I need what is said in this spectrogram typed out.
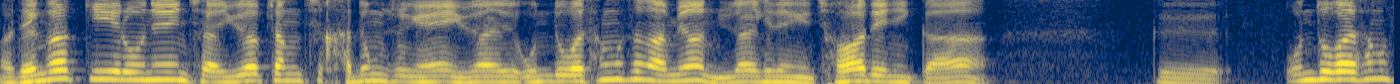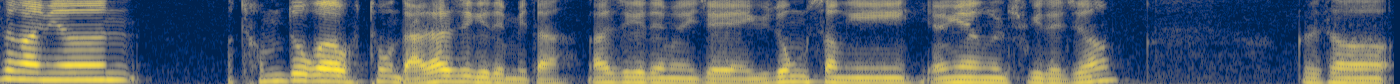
어, 냉각기로는 자 유압 장치 가동 중에 윤활 온도가 상승하면 윤활 기능이 저하되니까 그 온도가 상승하면 점도가 보통 낮아지게 됩니다. 낮아지게 되면 이제 유동성이 영향을 주게 되죠. 그래서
